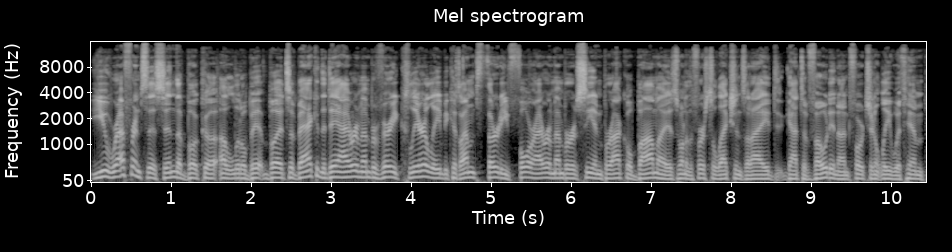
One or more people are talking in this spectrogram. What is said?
You reference this in the book a, a little bit, but back in the day, I remember very clearly because I'm 34. I remember seeing Barack Obama as one of the first elections that I got to vote in, unfortunately, with him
